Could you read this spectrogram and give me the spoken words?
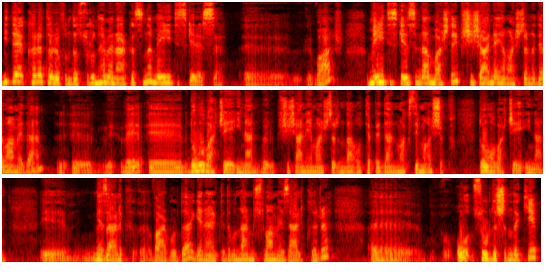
Bir de kara tarafında surun hemen arkasında Meyit İskelesi e, var. Meyit iskelesinden başlayıp Şişhane yamaçlarına devam eden e, ve e, Dolmabahçe'ye inen böyle Şişhane yamaçlarından o tepeden Maksim'i aşıp Dolmabahçe'ye inen e, mezarlık e, var burada. Genellikle de bunlar Müslüman mezarlıkları. E, o sur dışındaki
